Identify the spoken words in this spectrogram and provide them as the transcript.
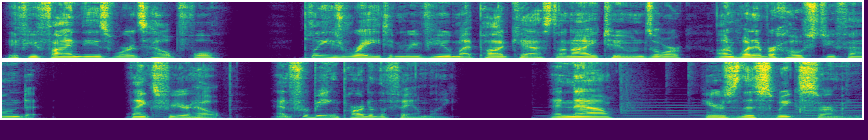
If you find these words helpful, please rate and review my podcast on iTunes or on whatever host you found it. Thanks for your help and for being part of the family. And now, here's this week's sermon.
